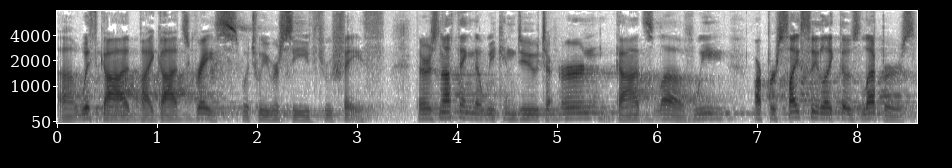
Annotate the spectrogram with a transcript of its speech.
uh, with God by God's grace, which we receive through faith. There is nothing that we can do to earn God's love. We are precisely like those lepers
